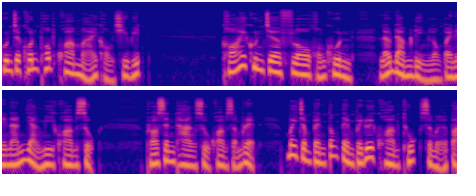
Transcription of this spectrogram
คุณจะค้นพบความหมายของชีวิต ขอให้คุณเจอโฟล์ของคุณ แล้วดำดิ่งลงไปในนั้นอย่างมีความสุข เพราะเส้นทางสู่ความสำเร็จไม่จำเป็นต้องเต็มไปด้วยความทุกข์เสมอไป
